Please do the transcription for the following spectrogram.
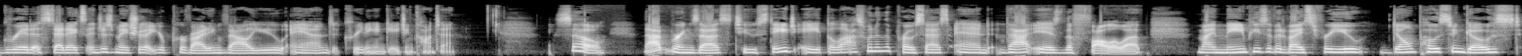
grid aesthetics and just make sure that you're providing value and creating engaging content. So that brings us to stage eight, the last one in the process, and that is the follow up. My main piece of advice for you don't post and ghost.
